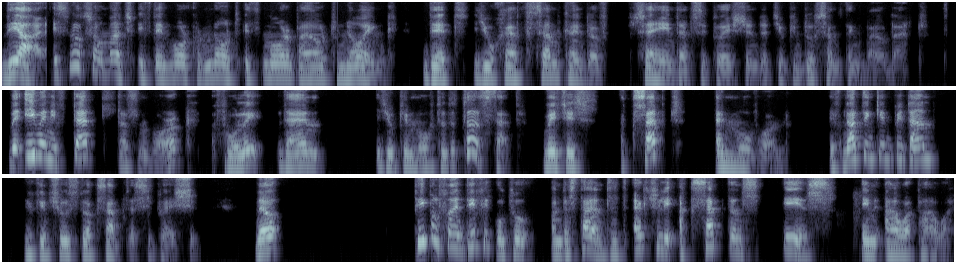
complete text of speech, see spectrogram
Yeah, it's not so much if they work or not. It's more about knowing that you have some kind of say in that situation, that you can do something about that. But even if that doesn't work fully, then you can move to the third step, which is accept and move on. If nothing can be done, you can choose to accept the situation. Now, people find difficult to understand that actually acceptance is in our power.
